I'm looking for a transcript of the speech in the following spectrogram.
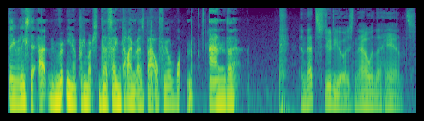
They released it at you know pretty much the same time as Battlefield One, and uh, and that studio is now in the hands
